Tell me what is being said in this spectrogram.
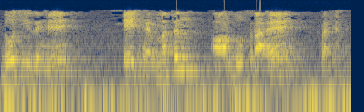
دو چیزیں ہیں، ایک ہے متن اور دوسرا ہے فہم۔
